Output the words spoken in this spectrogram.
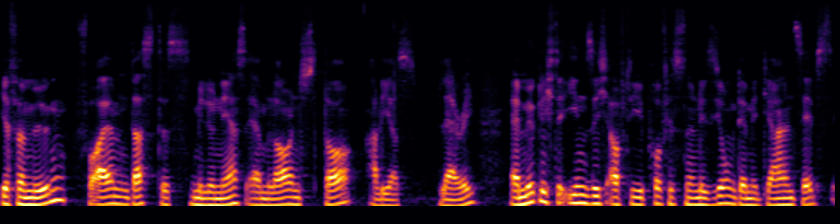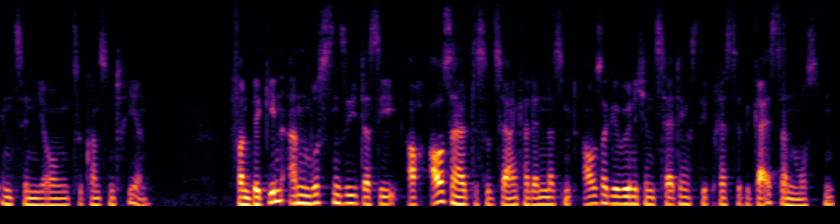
Ihr Vermögen, vor allem das des Millionärserben Lawrence Thor alias Larry, ermöglichte ihnen, sich auf die Professionalisierung der medialen Selbstinszenierung zu konzentrieren. Von Beginn an wussten sie, dass sie auch außerhalb des sozialen Kalenders mit außergewöhnlichen Settings die Presse begeistern mussten,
